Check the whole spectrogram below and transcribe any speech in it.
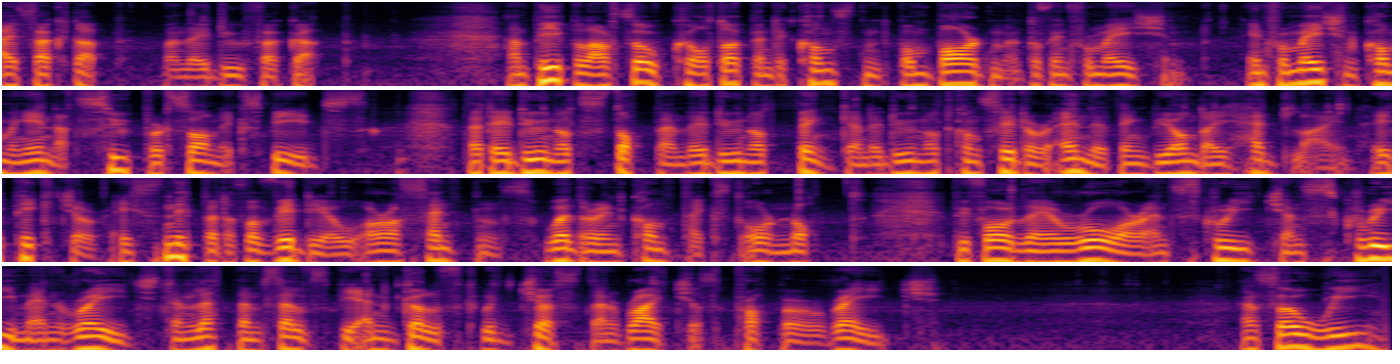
I fucked up, when they do fuck up. And people are so caught up in the constant bombardment of information information coming in at supersonic speeds, that they do not stop and they do not think and they do not consider anything beyond a headline, a picture, a snippet of a video or a sentence, whether in context or not, before they roar and screech and scream enraged and let themselves be engulfed with just and righteous proper rage. And so we,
